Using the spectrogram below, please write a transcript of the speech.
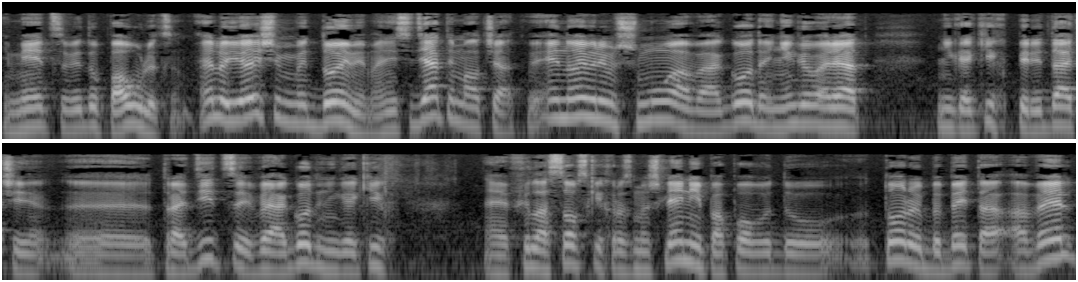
Имеется в виду по улицам. Эло йоишим медоймим. Они сидят и молчат. Эйноймрим шмуа вагода не говорят никаких передач э, традиций, вагода никаких э, философских размышлений по поводу Торы, Бебейта Авель,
